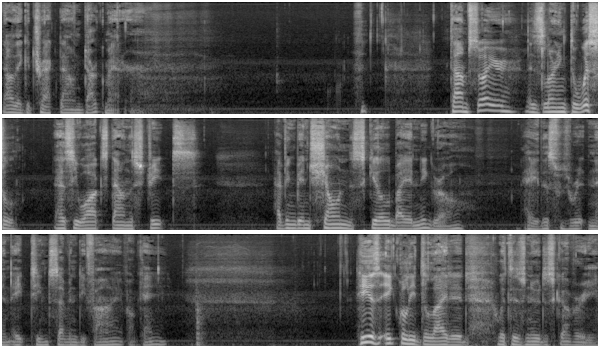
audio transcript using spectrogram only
Now they could track down dark matter. Tom Sawyer is learning to whistle as he walks down the streets, having been shown the skill by a Negro. Hey, this was written in 1875, okay? He is equally delighted with his new discovery.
